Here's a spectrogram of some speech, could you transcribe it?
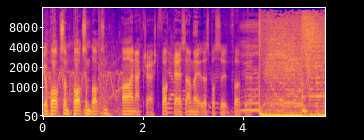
Yo, box him, box him, box him. Oh, and I crashed. Fuck Yeah, this. I'm out of this pursuit. Fuck it.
